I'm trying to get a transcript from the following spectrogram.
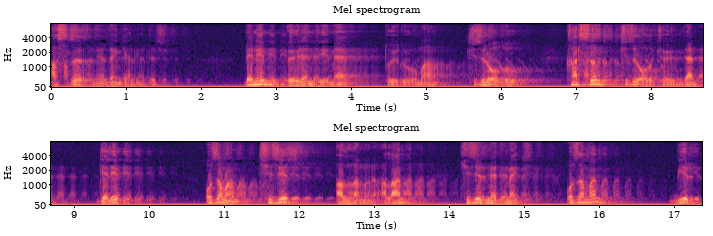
aslı nereden gelmedir? Benim öğrendiğime, duyduğuma Kiziroğlu Kars'ın Kiziroğlu köyünden gelip o zaman Kizir anlamını alan Kizir ne demek? O zaman bir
